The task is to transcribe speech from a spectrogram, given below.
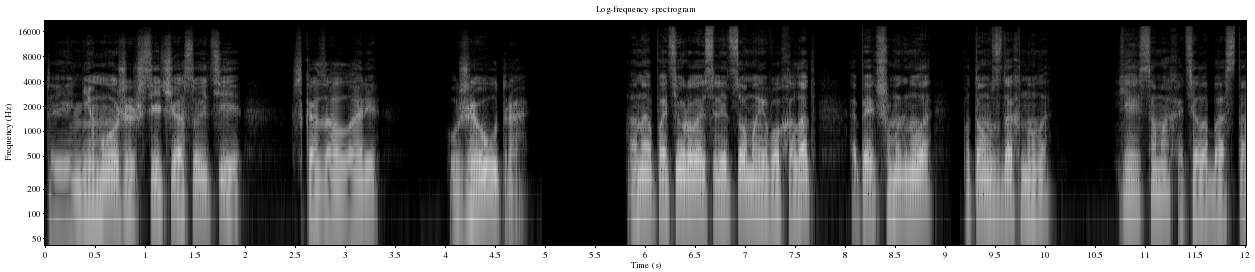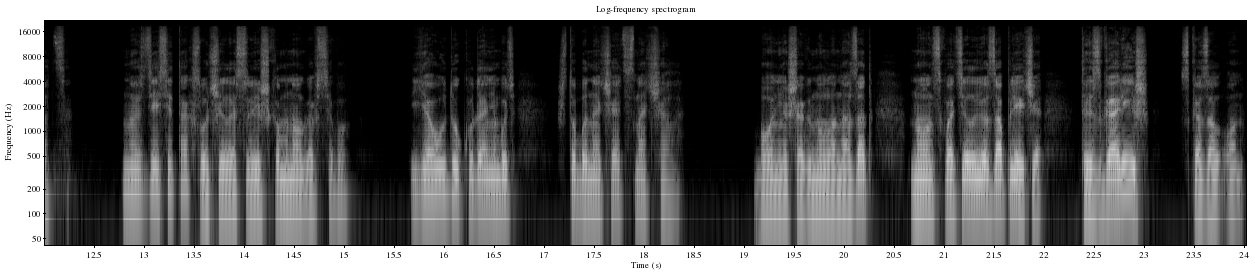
«Ты не можешь сейчас уйти», — сказал Ларри. «Уже утро». Она потерлась лицом моего халат, опять шмыгнула, потом вздохнула. «Я и сама хотела бы остаться. Но здесь и так случилось слишком много всего. Я уйду куда-нибудь, чтобы начать сначала». Бонни шагнула назад, но он схватил ее за плечи. «Ты сгоришь!» — сказал он.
